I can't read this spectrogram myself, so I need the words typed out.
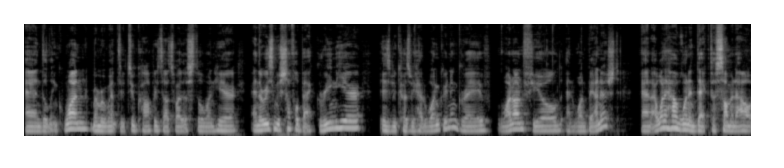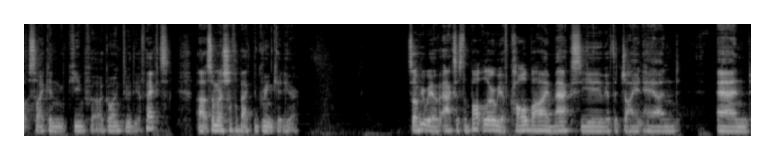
and the link one. Remember, we went through two copies, that's why there's still one here. And the reason we shuffle back green here is because we had one green engrave, one on field, and one banished. And I want to have one in deck to summon out so I can keep uh, going through the effects. Uh, so I'm going to shuffle back the green kid here. So here we have access to Butler, we have Call By, Maxi, we have the Giant Hand, and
